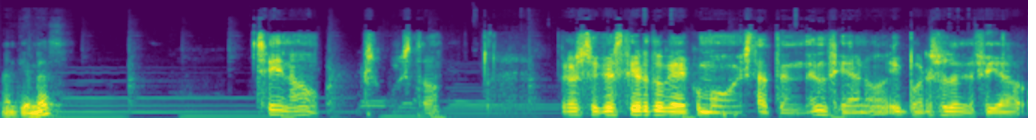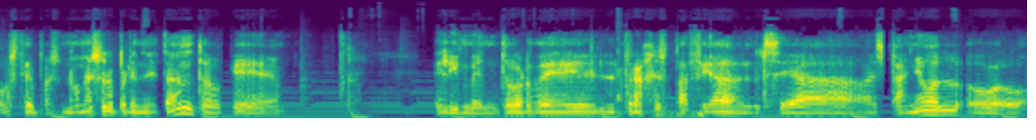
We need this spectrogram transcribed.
¿Me entiendes? Sí, no, por supuesto. Pero sí que es cierto que como esta tendencia, ¿no? Y por eso te decía, hostia, pues no me sorprende tanto que, el inventor del traje espacial sea español o,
